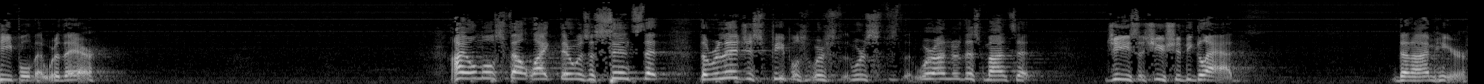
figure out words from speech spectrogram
People that were there. I almost felt like there was a sense that the religious people were, were, were under this mindset Jesus, you should be glad that I'm here.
